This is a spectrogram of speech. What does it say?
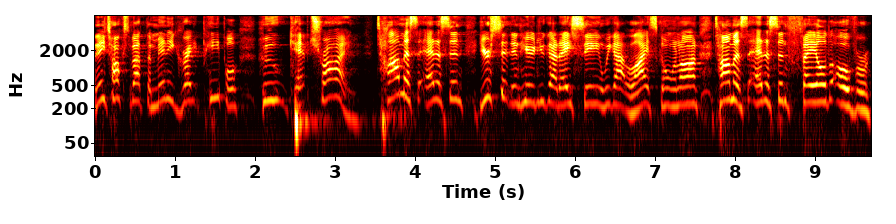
And he talks about the many great people who kept trying. Thomas Edison, you're sitting in here, you got AC and we got lights going on. Thomas Edison failed over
